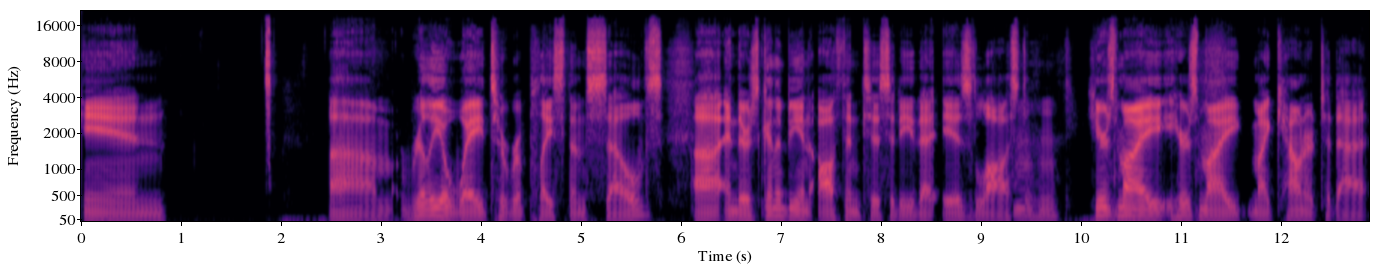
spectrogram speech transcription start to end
in um really a way to replace themselves. Uh and there's going to be an authenticity that is lost Mm-hmm. here's Mhm. my here's my my counter to that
